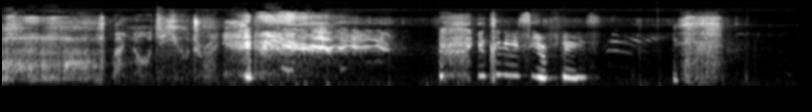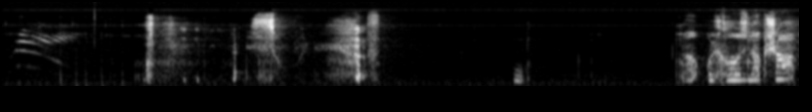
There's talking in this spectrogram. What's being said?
I know it's huge, right? you can't even see your face. that is so We're closing up shop.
